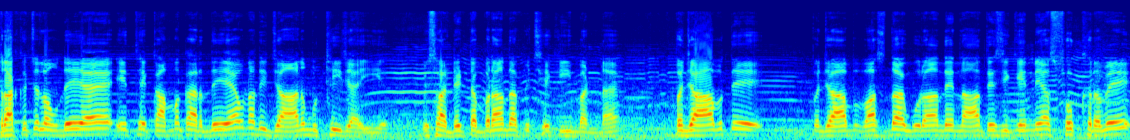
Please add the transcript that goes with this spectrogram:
ਟਰੱਕ ਚਲਾਉਂਦੇ ਐ ਇੱਥੇ ਕੰਮ ਕਰਦੇ ਐ ਉਹਨਾਂ ਦੀ ਜਾਨ ਮੁੱਠੀ ਜਾਈ ਹੈ ਵੀ ਸਾਡੇ ਟੱਬਰਾਂ ਦਾ ਪਿੱਛੇ ਕੀ ਬਣਨਾ ਹੈ। ਪੰਜਾਬ ਤੇ, ਪੰਜਾਬ ਵਸਦਾ ਗੁਰਾਂ ਦੇ ਨਾਂ ਤੇ ਅਸੀਂ ਕਹਿੰਦੇ ਆ ਸੁਖ ਰਵੇ,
